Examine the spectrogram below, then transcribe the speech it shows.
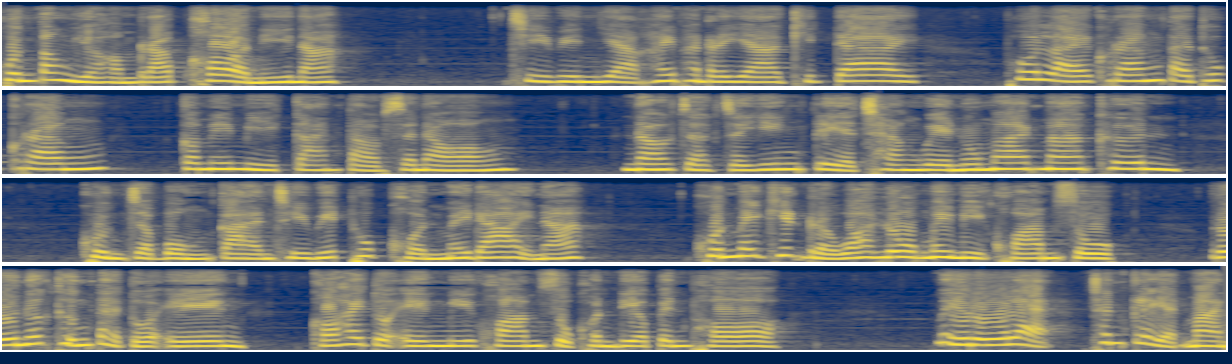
คุณต้องยอมรับข้อนี้นะ ชีวินอยากให้ภรรยาคิดได้พูดหลายครั้งแต่ทุกครั้งก็ไม่มีการตอบสนอง นอกจากจะยิ่งเกลียดชังเวนุมาศมากขึ้น คุณจะบงการชีวิตทุกคนไม่ได้นะ คุณไม่คิดหรือว่าลูกไม่มีความสุข หรือนึกถึงแต่ตัวเองขอให้ตัวเองมีความสุขคนเดียวเป็นพอ ไม่รู้แหละ ฉันเกลียดมัน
